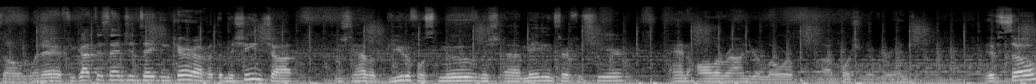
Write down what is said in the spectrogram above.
So if you got this engine taken care of at the machine shop, you should have a beautiful smooth uh, mating surface here and all around your lower uh, portion of your engine. If so,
